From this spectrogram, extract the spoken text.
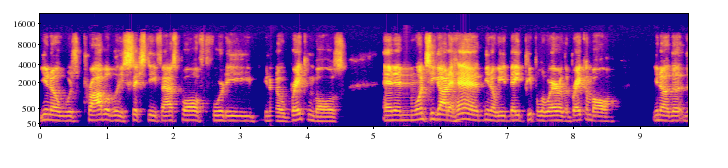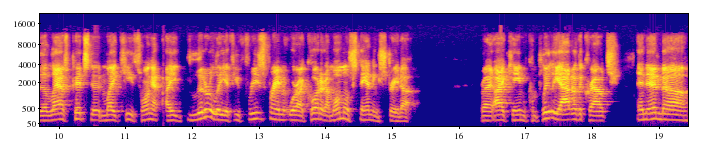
you know, was probably 60 fastball, 40, you know, breaking balls. And then once he got ahead, you know, he made people aware of the breaking ball. You know, the the last pitch that Mike Keith swung at, I literally, if you freeze frame it where I caught it, I'm almost standing straight up. Right. I came completely out of the crouch. And then uh,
